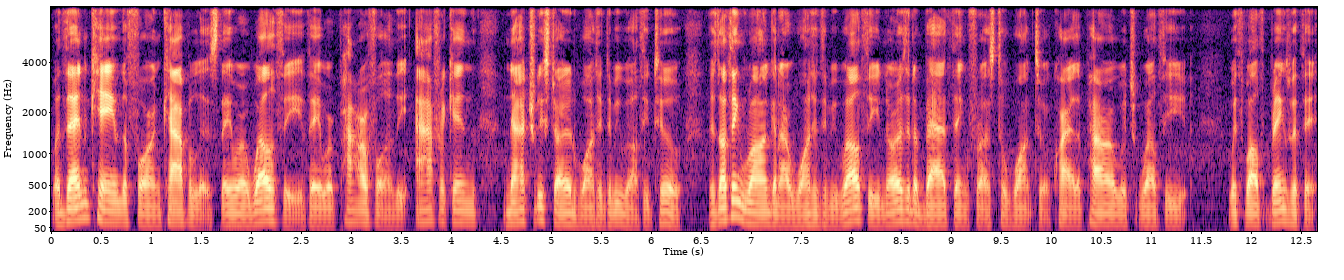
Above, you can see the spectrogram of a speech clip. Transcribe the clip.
But then came the foreign capitalists. They were wealthy, they were powerful, and the African naturally started wanting to be wealthy too. There's nothing wrong in our wanting to be wealthy, nor is it a bad thing for us to want to acquire the power which wealthy with wealth brings with it.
